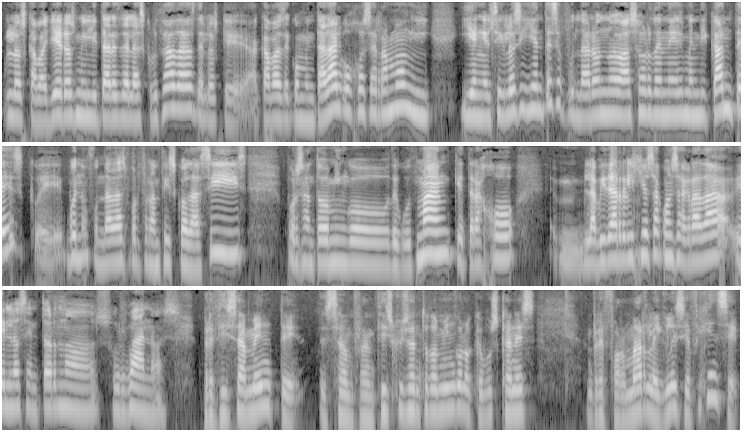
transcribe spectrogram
los caballeros militares de las cruzadas, de los que acabas de comentar algo, José Ramón, y, en el siglo siguiente se fundaron nuevas órdenes mendicantes, bueno, fundadas por Francisco de Asís, por Santo Domingo de Guzmán, que trajo mm, la vida religiosa consagrada en los entornos urbanos. Precisamente San Francisco y Santo Domingo lo que buscan es reformar la iglesia. Fíjense,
